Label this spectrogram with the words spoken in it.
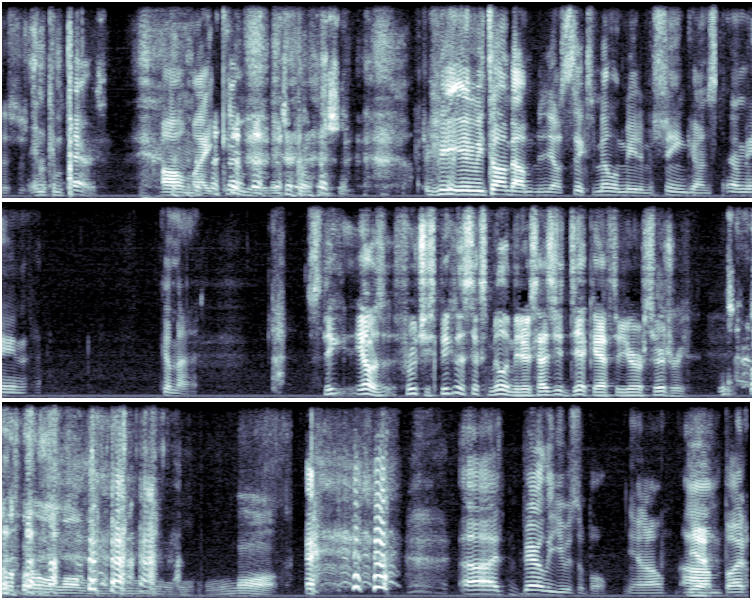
This is In true. comparison, Oh my god. It's proficient. we, we talking about you know six millimeter machine guns. I mean, come on. Speak, yo, Frucci. Speaking of six millimeters, how's your dick after your surgery? Uh, barely usable, you know. Yeah. Um, but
